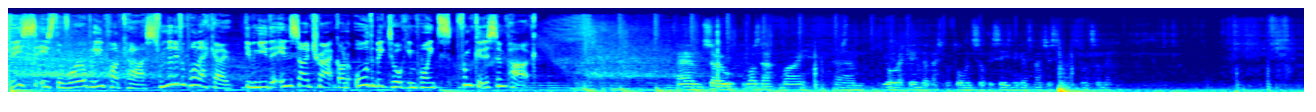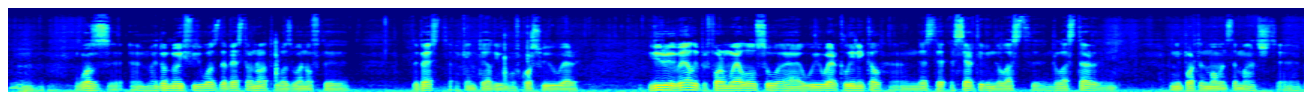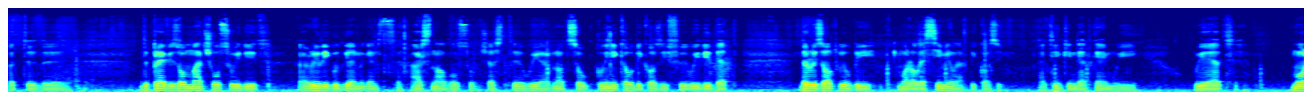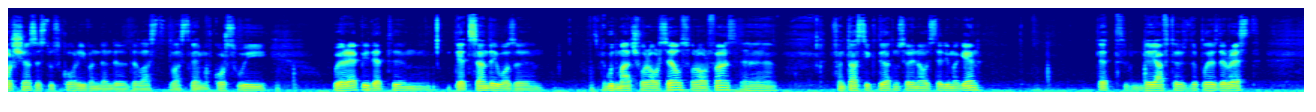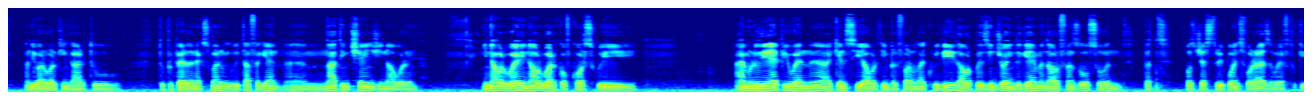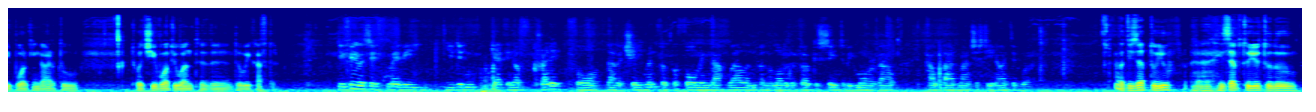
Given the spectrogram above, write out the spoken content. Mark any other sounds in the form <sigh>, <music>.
This is the Royal Blue Podcast from the Liverpool Echo, giving you the inside track on all the big talking points from Goodison Park. Um, so was that my um, your reckoning the best performance of the season against Manchester United on Sunday? was um, I don't know if it was the best or not. Was one of the the best. I can tell you. Of course, we were we did really well. We performed well. Also, uh, we were clinical and assertive in the last uh, the last third and in important moments of the match. Uh, but the the previous home match also we did a really good game against Arsenal. Also, just uh, we are not so clinical because if we did that, the result will be more or less similar because. I think in that game we we had more chances to score even than the, the last last game. Of course, we were happy that um, that Sunday was a, a, good match for ourselves, for our fans. Uh, fantastic the atmosphere in our stadium again. That day after the players they rest, and you are working hard to to prepare the next one will be tough again. Um, nothing changed in our in our way in our work. Of course, we I'm really happy when uh, I can see our team perform like we did. Our players enjoying the game and our fans also. And but it was just three points for us, and we have to keep working hard to to achieve what we want the, the week after. Do you feel as if maybe you didn't get enough credit for that achievement, for performing that well, and, and a lot of the focus seemed to be more about how bad Manchester United were? But it's up to you. Uh, <laughs> it's up to you to do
